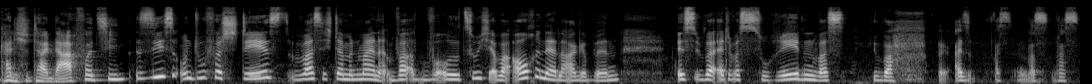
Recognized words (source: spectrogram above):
Kann ich total nachvollziehen. Siehst und du verstehst, was ich damit meine. Wozu ich aber auch in der Lage bin, ist über etwas zu reden, was über, also was, was, was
